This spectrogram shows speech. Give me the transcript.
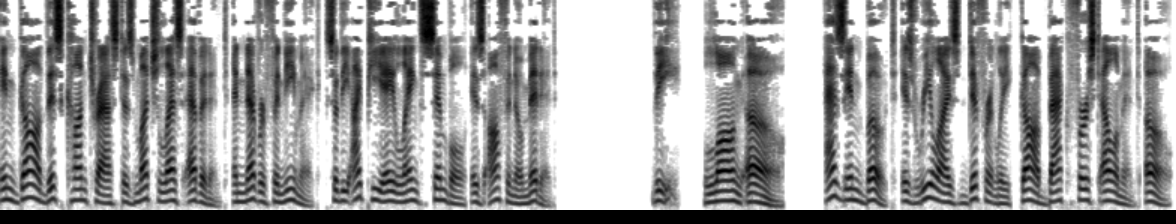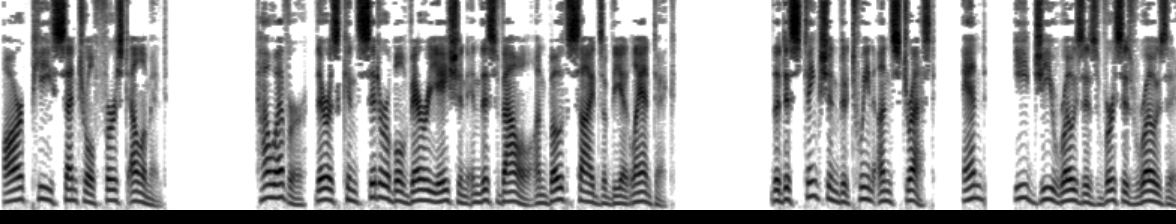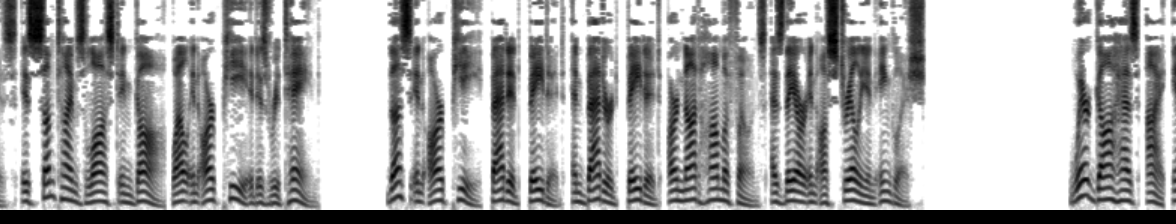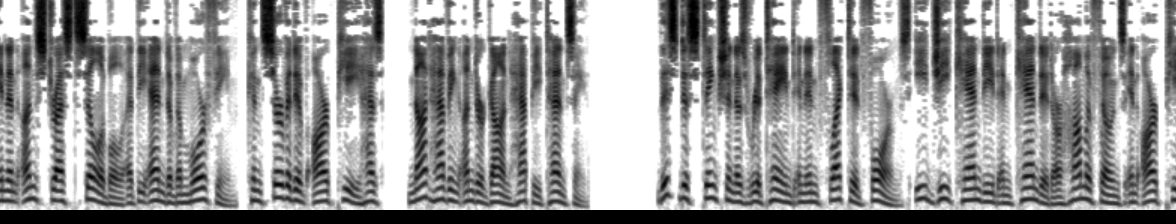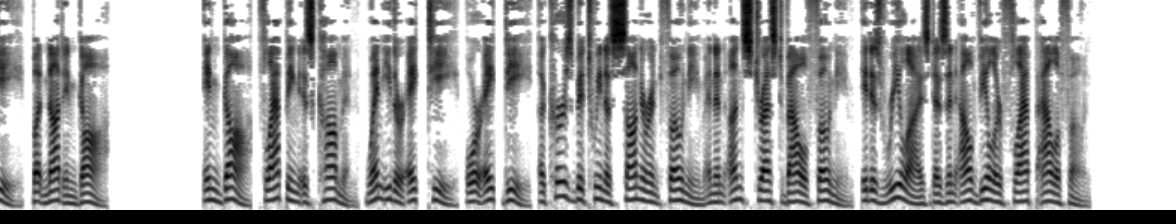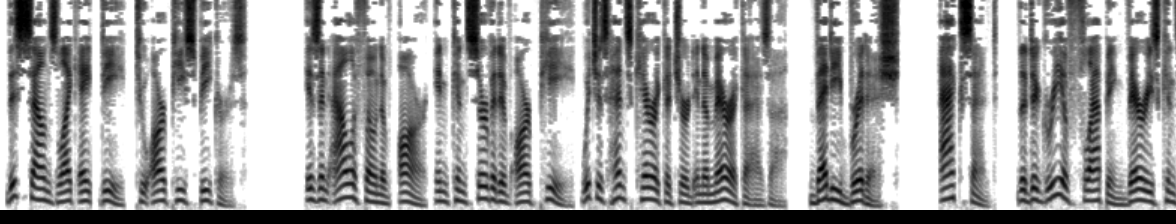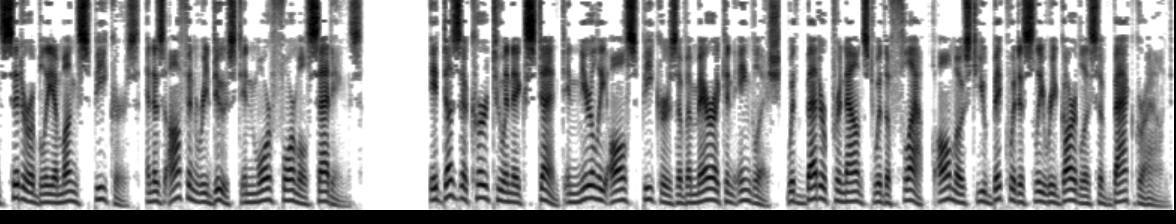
In Ga this contrast is much less evident and never phonemic, so the IPA length symbol is often omitted. The long o, as in boat, is realized differently, Ga back first element o, RP central first element, However, there is considerable variation in this vowel on both sides of the Atlantic. The distinction between unstressed and e.g. roses versus roses is sometimes lost in ga, while in rp it is retained. Thus in rp, batted, baited, and battered, baited, are not homophones as they are in Australian English. Where ga has, i, in an unstressed syllable at the end of a morpheme, conservative rp has not having undergone happy tensing. This distinction is retained in inflected forms e.g. candide and candid are homophones in rp, but not in ga. In Ga, flapping is common, when either a, t, or a, d, occurs between a sonorant phoneme and an unstressed vowel phoneme, it is realized as an alveolar flap allophone. This sounds like a, d, to RP speakers. Is an allophone of, r, in conservative RP, which is hence caricatured in America as a «Veddy British» accent. The degree of flapping varies considerably among speakers, and is often reduced in more formal settings. It does occur to an extent in nearly all speakers of American English, with better pronounced with a flap almost ubiquitously regardless of background.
